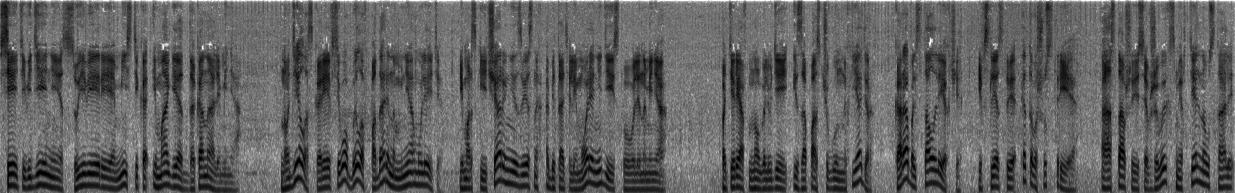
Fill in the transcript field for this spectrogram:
Все эти видения, суеверия, мистика и магия доконали меня. Но дело, скорее всего, было в подаренном мне амулете, и морские чары неизвестных обитателей моря не действовали на меня. Потеряв много людей и запас чугунных ядер, корабль стал легче и вследствие этого шустрее, а оставшиеся в живых смертельно устали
